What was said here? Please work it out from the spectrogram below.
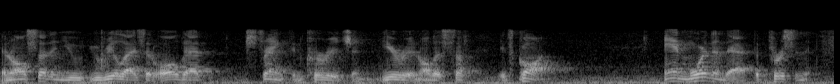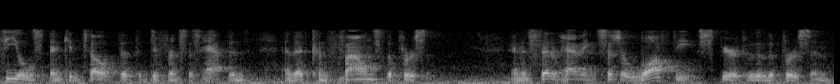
And all of a sudden you, you realize that all that strength and courage and ira and all that stuff, it's gone. And more than that, the person feels and can tell that the difference has happened, and that confounds the person. And instead of having such a lofty spirit within the person,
